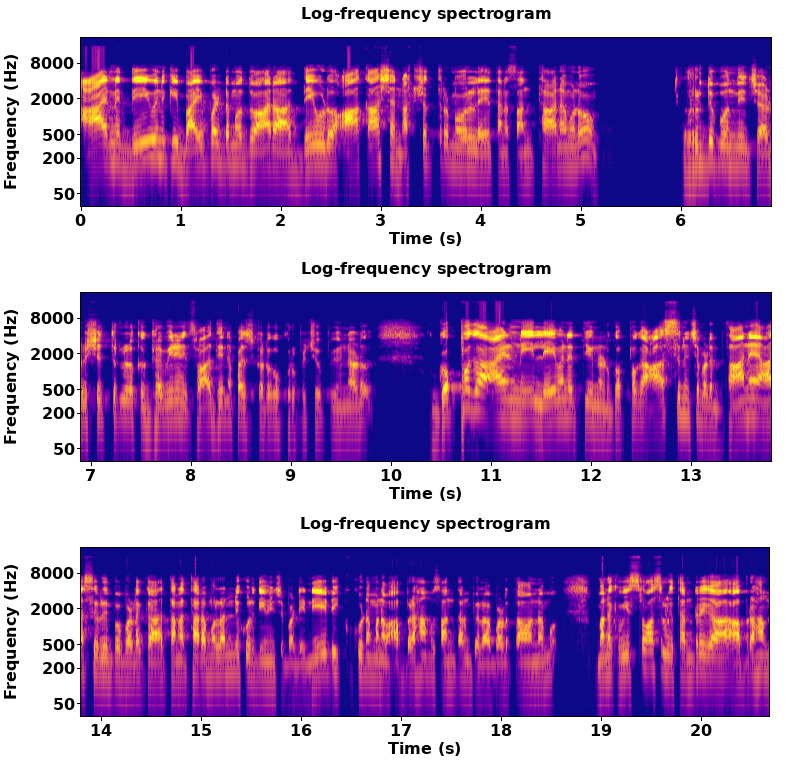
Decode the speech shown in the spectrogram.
ఆయన దేవునికి భయపడము ద్వారా దేవుడు ఆకాశ నక్షత్రం వల్లే తన సంతానమును వృద్ధి పొందించాడు. శత్రువులకు గవిని స్వాధీనపరచుకోవడానికి కృప చూపి ఉన్నాడు గొప్పగా ఆయన్ని లేవనెత్తి ఉన్నాడు. గొప్పగా ఆశ్రయించబడింది. తానే ఆశీర్వింపబడక తన తరములన్నీ కూడా దీవించబడి నేటికి కూడా మనం అబ్రహాము సంతానం పిలవబడతా ఉన్నాము. మనకు విశ్వాసులకు తండ్రిగా అబ్రహాం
